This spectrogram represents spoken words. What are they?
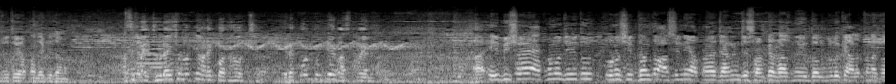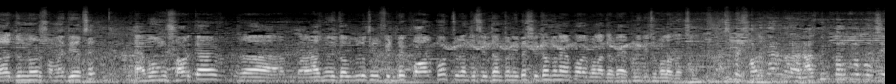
দ্রুতই আপনাদেরকে জানাব আচ্ছা জুলাই সনদ অনেক কথা হচ্ছে। এটা কোন প্রক্রিয়া বাস্তবায়ন হবে? এই বিষয়ে এখনও যেহেতু কোনো সিদ্ধান্ত আসেনি আপনারা জানেন যে সরকার রাজনৈতিক দলগুলোকে আলোচনা করার জন্য সময় দিয়েছে এবং সরকার রাজনৈতিক দলগুলো থেকে ফিডব্যাক পাওয়ার পর চূড়ান্ত সিদ্ধান্ত নিবে। সিদ্ধান্ত নেওয়ার পরে বলা যাবে এখন কিছু বলা যাচ্ছে আচ্ছা সরকার রাজনৈতিক দলগুলো বলছে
